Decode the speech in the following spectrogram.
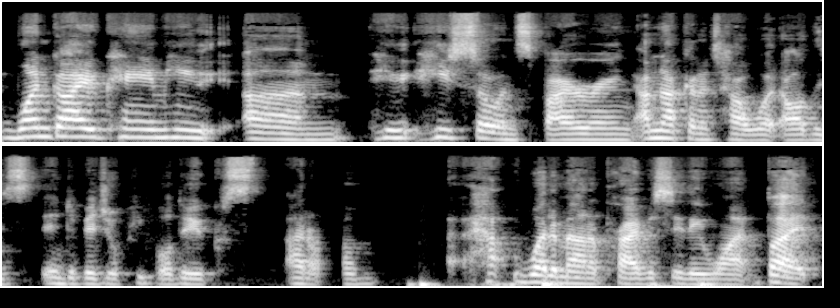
one guy who came he um he he's so inspiring i'm not going to tell what all these individual people do because i don't know how, what amount of privacy they want but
